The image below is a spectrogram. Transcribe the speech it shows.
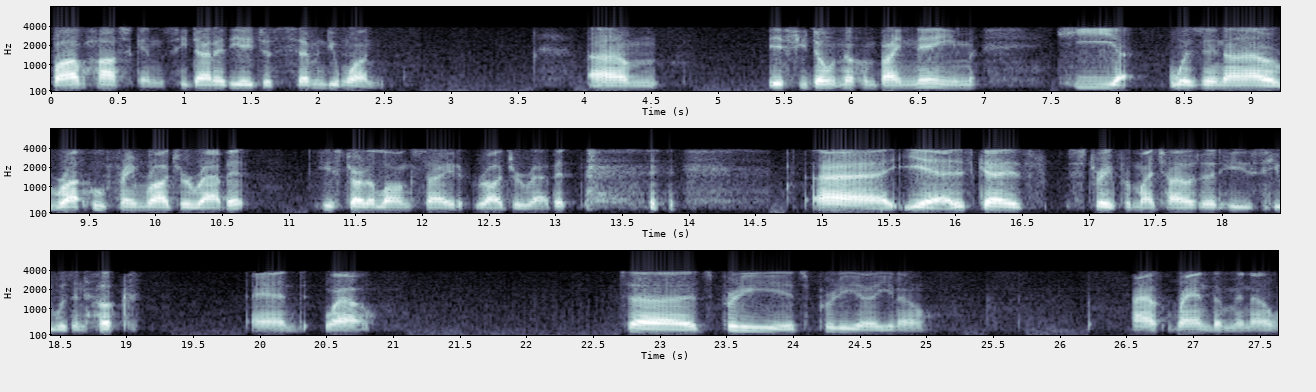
Bob Hoskins. He died at the age of 71. Um, if you don't know him by name, he was in uh, Who Framed Roger Rabbit. He starred alongside Roger Rabbit. uh, yeah, this guy is straight from my childhood. He's he was in Hook, and wow, it's uh, it's pretty it's pretty uh, you know at random and out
